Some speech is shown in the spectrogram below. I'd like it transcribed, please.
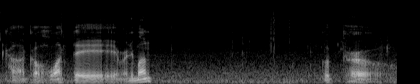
Cacahuate. Ready, bun? Good girl.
